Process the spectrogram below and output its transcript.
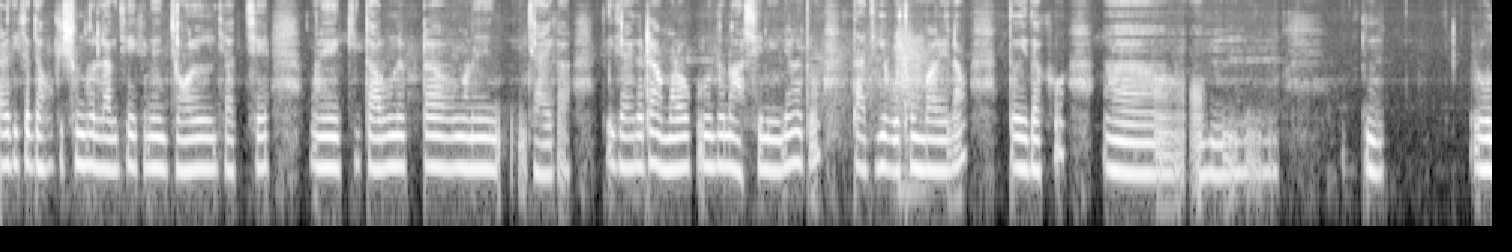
চারিদিকটা দেখো কি সুন্দর লাগছে, এখানে জল যাচ্ছে মানে কি দারুণ একটা মানে জায়গা। তো এই জায়গাটা আমরাও কোনোদিন আসিনি, জানো তো? তা আজকে প্রথমবার এলাম। তো এই দেখো রোদ,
